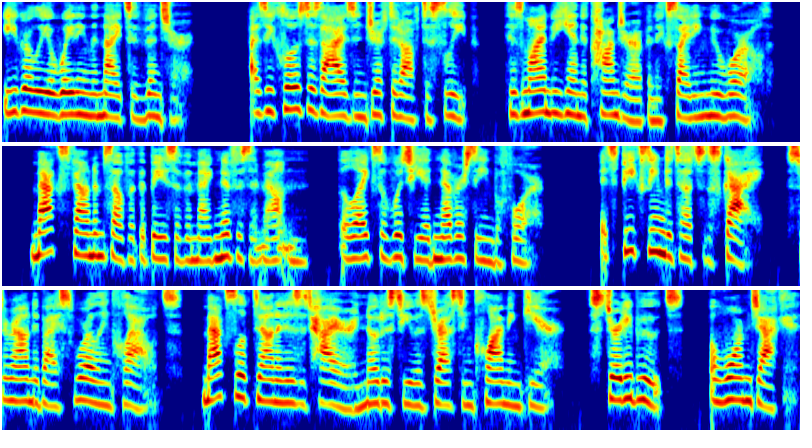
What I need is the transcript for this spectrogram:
eagerly awaiting the night's adventure. As he closed his eyes and drifted off to sleep, his mind began to conjure up an exciting new world. Max found himself at the base of a magnificent mountain, the likes of which he had never seen before. Its peak seemed to touch the sky, surrounded by swirling clouds. Max looked down at his attire and noticed he was dressed in climbing gear, sturdy boots, a warm jacket,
